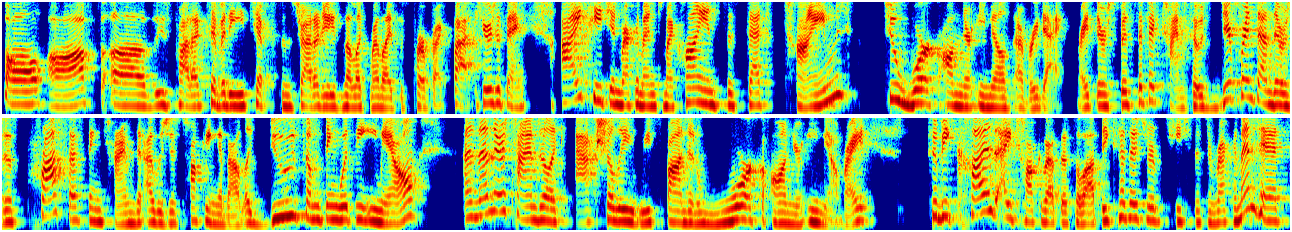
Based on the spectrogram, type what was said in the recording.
fall off of these productivity tips and strategies and that like my life is perfect. But here's the thing I teach and recommend to my clients to set times to work on their emails every day, right? There's specific time. So it's different than there's this processing time that I was just talking about, like do something with the email. And then there's time to like actually respond and work on your email, right? So because I talk about this a lot, because I sort of teach this and recommend it,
